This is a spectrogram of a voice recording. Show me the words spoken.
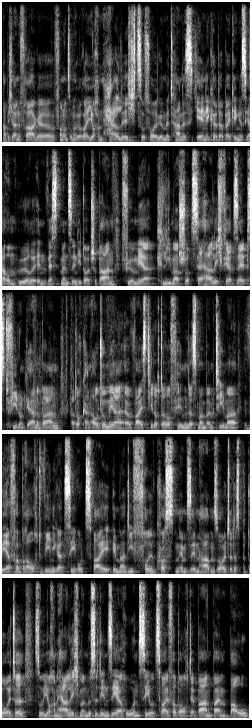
habe ich eine Frage von unserem Hörer Jochen Herrlich zur Folge mit Hannes Jänicke. Dabei ging es ja um höhere Investments in die Deutsche Bahn für mehr Klimaschutz. Herr Herrlich fährt selbst viel und gerne Bahn, hat auch kein Auto mehr. Er weist jedoch darauf hin, dass man beim Thema Wer verbraucht weniger CO2 immer die Vollkosten im Sinn haben sollte. Das bedeutet, so Jochen Jochen Herrlich, man müsse den sehr hohen CO2-Verbrauch der Bahn beim Bau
